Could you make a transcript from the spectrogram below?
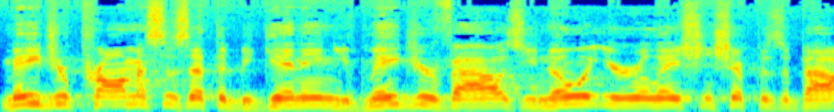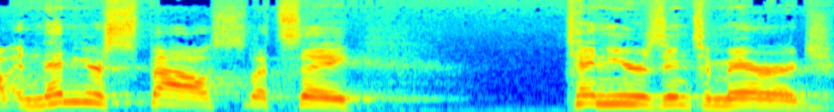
made your promises at the beginning, you've made your vows, you know what your relationship is about, and then your spouse, let's say 10 years into marriage,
